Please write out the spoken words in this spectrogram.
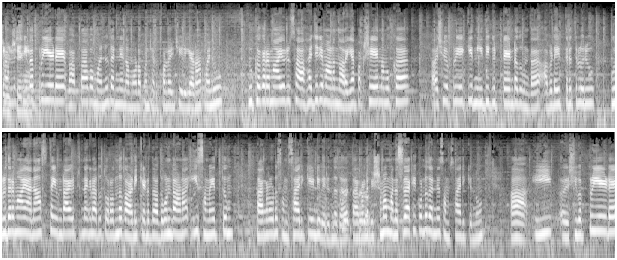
ശിവപ്രിയയുടെ ഭർത്താവ് മനു തന്നെ നമ്മോടൊപ്പം ടെലിഫോണിൽ ചെയ്യുകയാണ് മനു ദുഃഖകരമായ ഒരു സാഹചര്യമാണെന്ന് അറിയാം. പക്ഷേ നമുക്ക് ശിവപ്രിയയ്ക്ക് നീതി കിട്ടേണ്ടതുണ്ട്. അവിടെ ഇത്തരത്തിലൊരു ഗുരുതരമായ അനാസ്ഥ ഉണ്ടായിട്ടുണ്ടെങ്കിൽ അത് തുറന്നു കാണിക്കേണ്ടത്. അതുകൊണ്ടാണ് ഈ സമയത്തും താങ്കളോട് സംസാരിക്കേണ്ടി വരുന്നത്. താങ്കളുടെ വിഷമം മനസ്സിലാക്കിക്കൊണ്ട് തന്നെ സംസാരിക്കുന്നു. ഈ ശിവപ്രിയയുടെ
